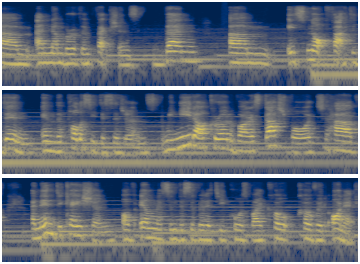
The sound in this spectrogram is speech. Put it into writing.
um, and number of infections, then um, it's not factored in in the policy decisions. We need our coronavirus dashboard to have an indication of illness and disability caused by COVID on it.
